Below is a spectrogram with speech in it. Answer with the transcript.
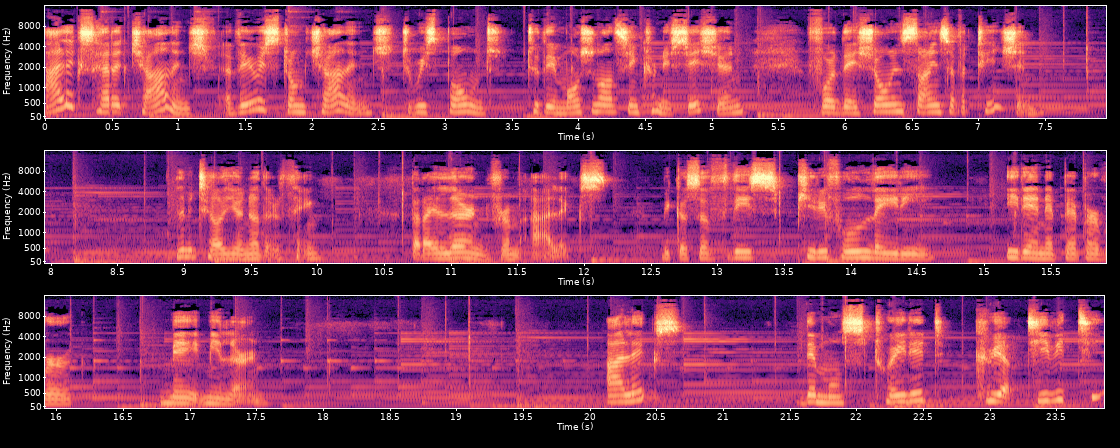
Alex had a challenge, a very strong challenge, to respond to the emotional synchronization for the showing signs of attention. Let me tell you another thing that I learned from Alex because of this beautiful lady, Irene Pepperberg, made me learn. Alex demonstrated creativity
